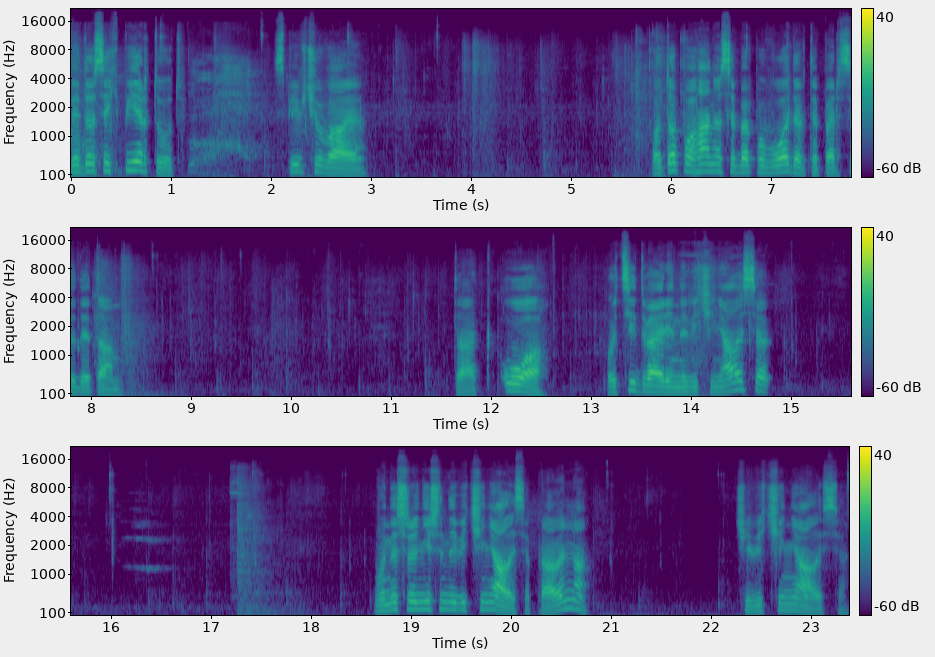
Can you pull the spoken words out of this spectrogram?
Ти до сих пір тут. Співчуваю. Ото погано себе поводив, тепер сиди там. Так. О! Оці двері не відчинялися. Вони ж раніше не відчинялися, правильно? Чи відчинялися?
